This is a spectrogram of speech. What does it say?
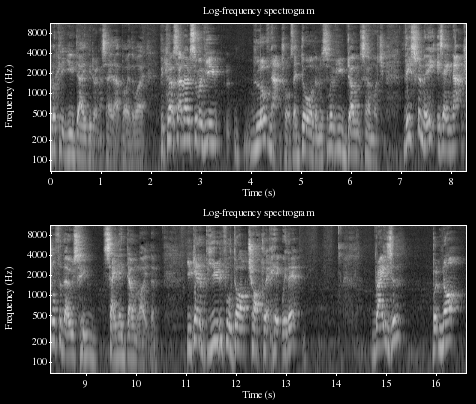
looking at you, David, when I say that, by the way, because I know some of you love naturals, adore them, and some of you don't so much. This, for me, is a natural for those who say they don't like them. You get a beautiful dark chocolate hit with it, raisin, but not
